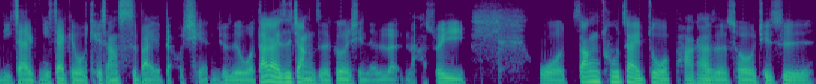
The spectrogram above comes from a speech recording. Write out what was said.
你再你再给我贴上失败的标签。就是我大概是这样子的个性的人啊，所以我当初在做 Podcast 的时候，其实。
